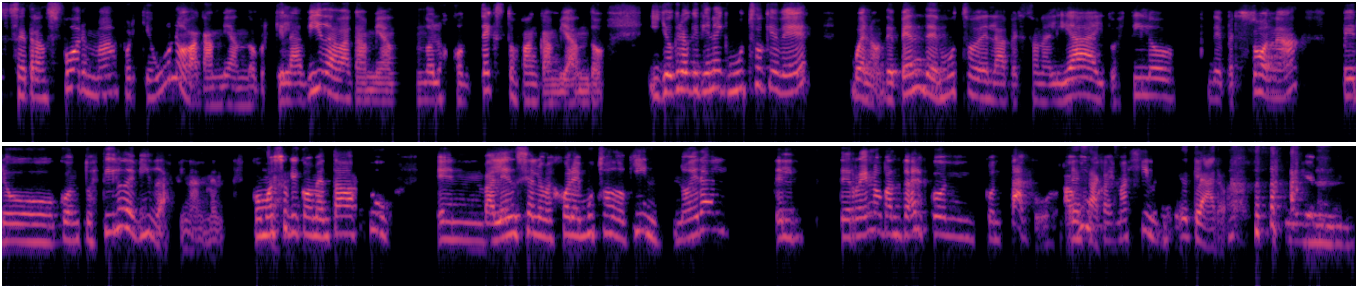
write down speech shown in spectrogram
se transforma porque uno va cambiando, porque la vida va cambiando, los contextos van cambiando. Y yo creo que tiene mucho que ver, bueno, depende mucho de la personalidad y tu estilo de persona, pero con tu estilo de vida finalmente. Como eso que comentabas tú, en Valencia a lo mejor hay mucho adoquín, no era el, terreno para andar con, con taco, aguja, imagínate. Eh, claro. Em,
